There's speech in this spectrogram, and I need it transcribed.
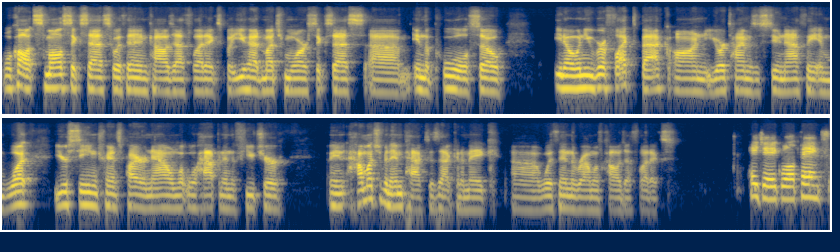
we'll call it small success within college athletics but you had much more success um, in the pool. So you know when you reflect back on your time as a student athlete and what you're seeing transpire now and what will happen in the future I mean, how much of an impact is that going to make uh, within the realm of college athletics? Hey, Jake. Well, thanks.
